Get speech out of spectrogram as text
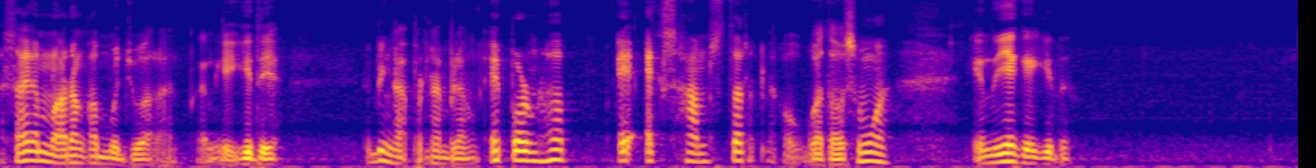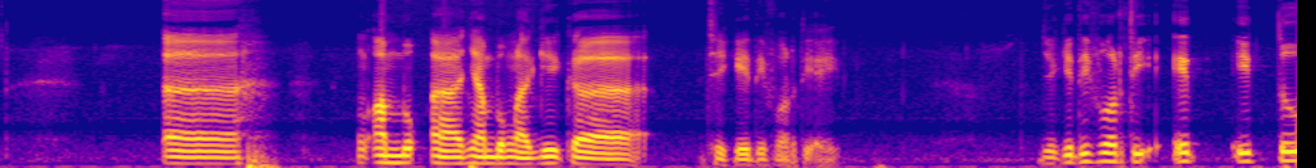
saya melarang kamu jualan. Kan kayak gitu ya. Tapi nggak pernah bilang eh Pornhub eh X Hamster. Lah kok gua tahu semua. Intinya kayak gitu. Eh uh, uh, nyambung lagi ke JKT48 JKT48 itu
